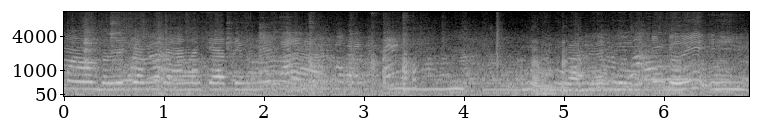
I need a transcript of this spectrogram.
mau beli pempek anak yatimnya nggak? Pempek. Nggak beli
